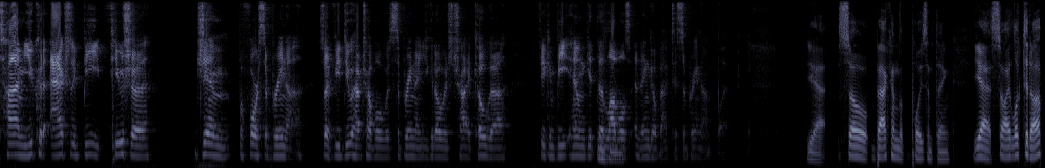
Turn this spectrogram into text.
time you could actually beat Fuchsia Gym before Sabrina. So if you do have trouble with Sabrina, you could always try Koga. If you can beat him, get the levels, and then go back to Sabrina. But Yeah. So back on the poison thing. Yeah. So I looked it up.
